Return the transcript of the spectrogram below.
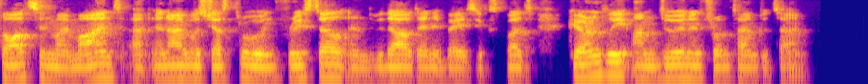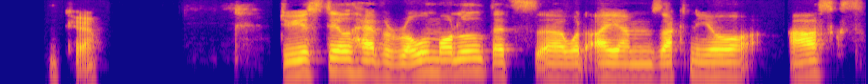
thoughts in my mind, uh, and I was just throwing freestyle and without any basics. But currently, I'm doing it from time to time. Okay. Do you still have a role model? That's uh, what I am Zaknio asks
